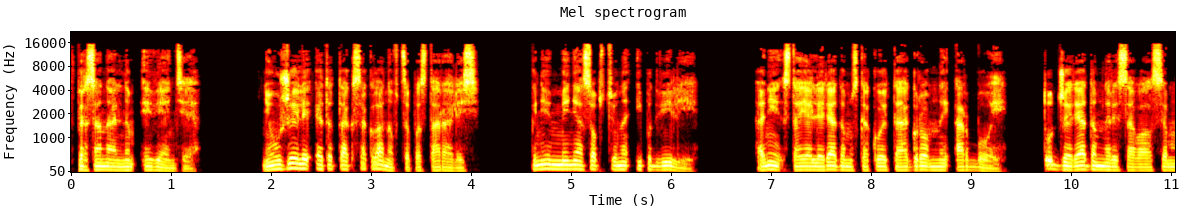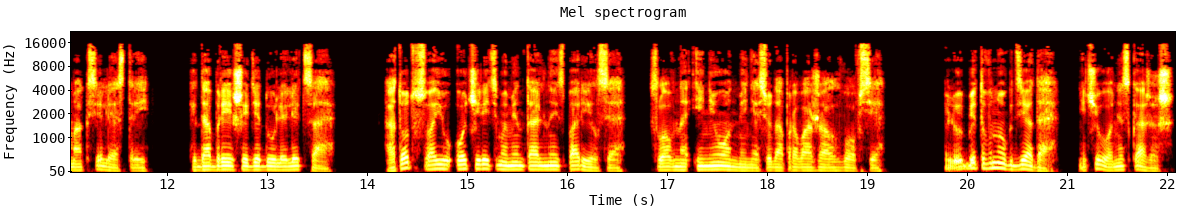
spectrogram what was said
в персональном ивенте. Неужели это так соклановцы постарались? К ним меня, собственно, и подвели. Они стояли рядом с какой-то огромной арбой. Тут же рядом нарисовался Макс Селестрий и добрейший дедуля лица. А тот, в свою очередь, моментально испарился, словно и не он меня сюда провожал вовсе. Любит внук деда, ничего не скажешь.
